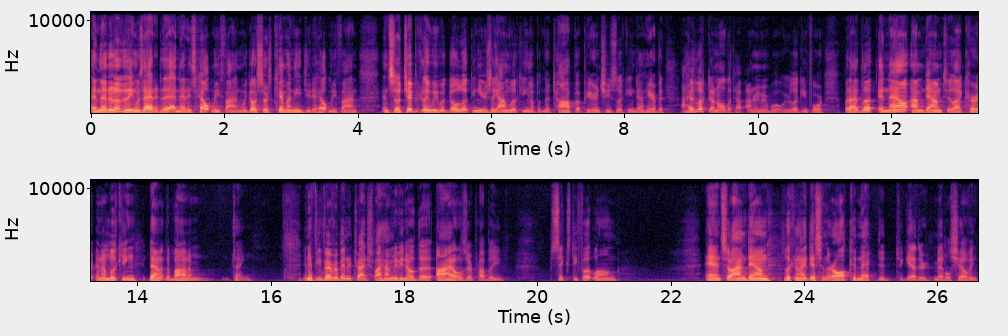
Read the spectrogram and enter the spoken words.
And then another thing was added to that, and that is help me find. We go, so Kim, I need you to help me find. And so typically we would go look, and usually I'm looking up in the top up here, and she's looking down here. But I had looked on all the top. I don't remember what we were looking for, but I'd looked, and now I'm down to like her, and I'm looking down at the bottom thing. And if you've ever been in a Tractor Supply, how many of you know the aisles are probably 60 foot long? And so I'm down looking like this, and they're all connected together, metal shelving.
